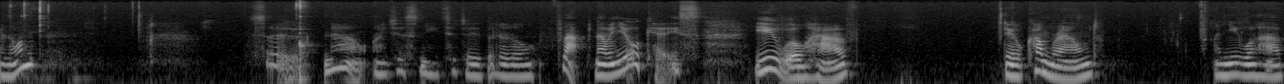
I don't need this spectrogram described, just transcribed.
Sewn on. So now I just need to do the little flap. Now in your case you will have you'll come round and you will have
